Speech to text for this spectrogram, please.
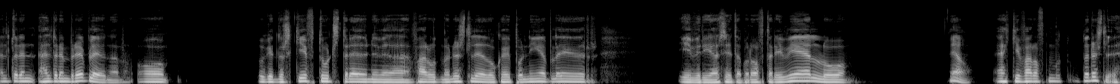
heldur en, heldur en breyfleigunar og þú getur skipt út streðunni við að fara út með ruslið og kaupa nýja bleigur yfir í að setja bara oftar í vel og já, ekki fara oft út með ruslið.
